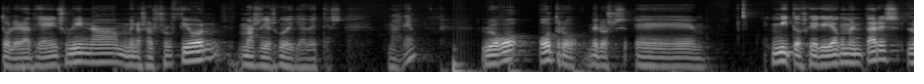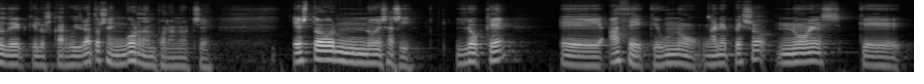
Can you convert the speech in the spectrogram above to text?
tolerancia a insulina, menos absorción, más riesgo de diabetes. Luego, otro de los eh, mitos que quería comentar es lo de que los carbohidratos engordan por la noche. Esto no es así. Lo que eh, hace que uno gane peso no es que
